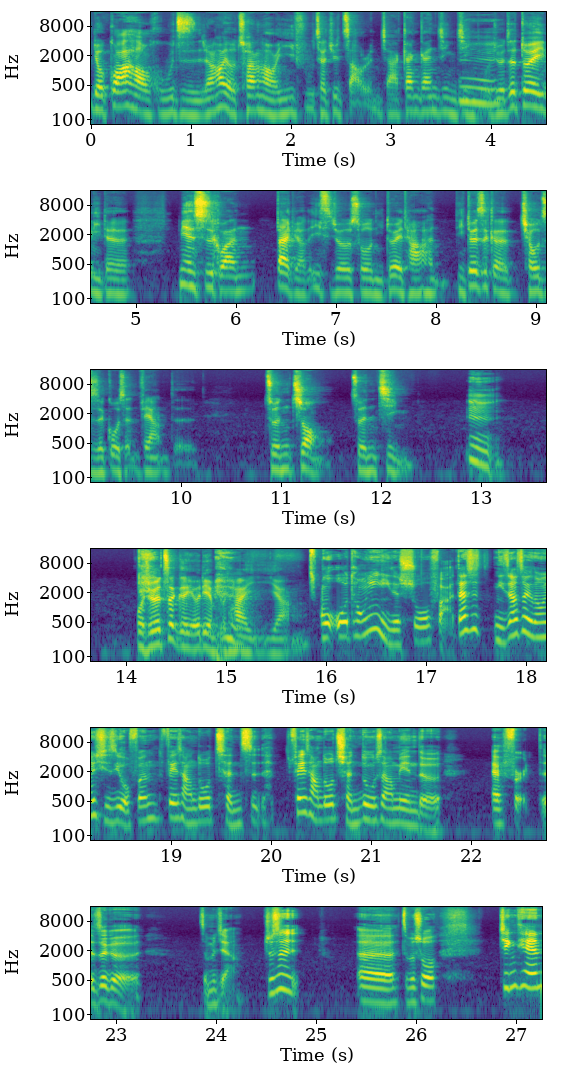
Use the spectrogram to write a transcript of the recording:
有刮好胡子，然后有穿好衣服才去找人家，干干净净，嗯，我觉得这对你的。面试官代表的意思就是说，你对他很，你对这个求职的过程非常的尊重、尊敬。嗯，我觉得这个有点不太一样。我我同意你的说法，但是你知道这个东西其实有分非常多层次、非常多程度上面的 effort 的这个怎么讲？就是呃，怎么说？今天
